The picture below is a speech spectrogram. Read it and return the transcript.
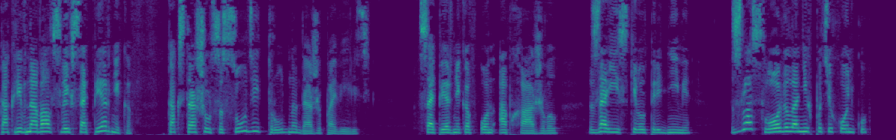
как ревновал своих соперников, как страшился судей, трудно даже поверить. Соперников он обхаживал, заискивал перед ними — злословил о них потихоньку,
